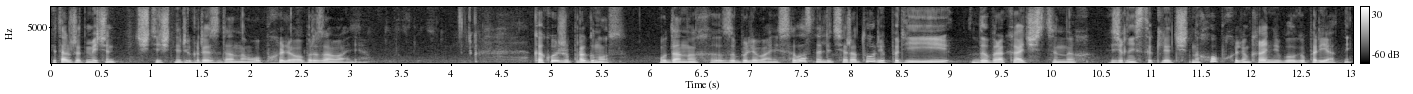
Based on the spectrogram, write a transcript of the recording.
и также отмечен частичный регресс данного опухолевого образования. Какой же прогноз у данных заболеваний? Согласно литературе, при доброкачественных зернистоклеточных опухолей он крайне благоприятный.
